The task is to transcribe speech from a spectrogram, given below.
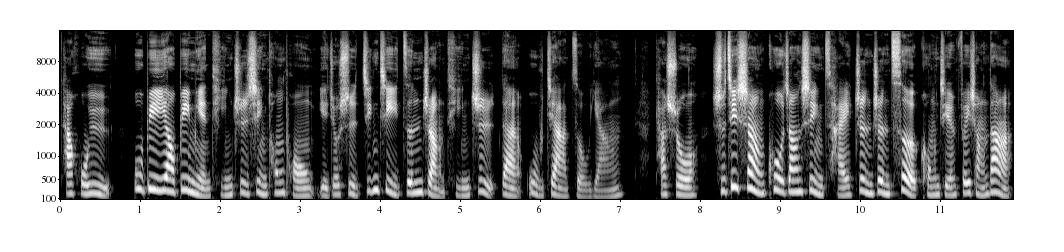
他呼吁。务必要避免停滞性通膨，也就是经济增长停滞，但物价走扬。他说：“实际上，扩张性财政政策空间非常大，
